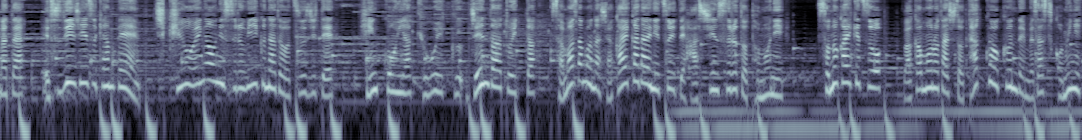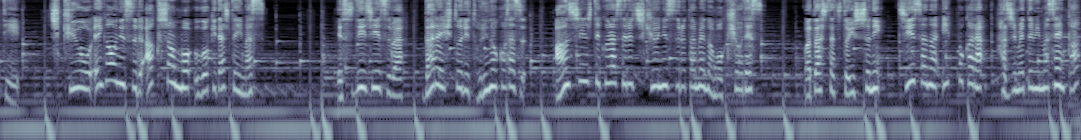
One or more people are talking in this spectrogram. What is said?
また、SDGs キャンペーン、地球を笑顔にするウィークなどを通じて、貧困や教育、ジェンダーといった様々な社会課題について発信するとともに、その解決を若者たちとタッグを組んで目指すコミュニティ、地球を笑顔にするアクションも動き出しています。SDGs は誰一人取り残さず、安心して暮らせる地球にするための目標です。私たちと一緒に小さな一歩から始めてみませんか？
